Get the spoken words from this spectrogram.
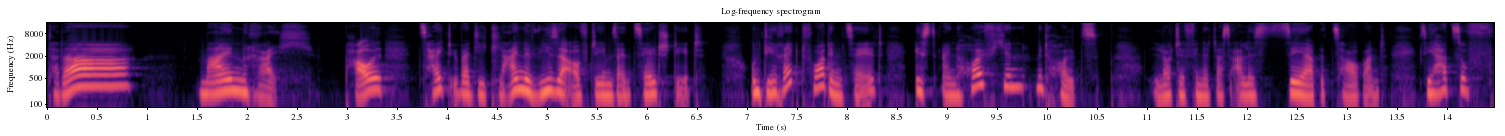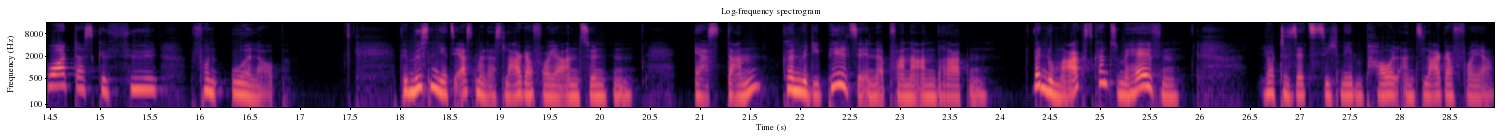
Tada! Mein Reich. Paul zeigt über die kleine Wiese, auf dem sein Zelt steht. Und direkt vor dem Zelt ist ein Häufchen mit Holz. Lotte findet das alles sehr bezaubernd. Sie hat sofort das Gefühl von Urlaub. Wir müssen jetzt erstmal das Lagerfeuer anzünden. Erst dann können wir die Pilze in der Pfanne anbraten. Wenn du magst, kannst du mir helfen. Lotte setzt sich neben Paul ans Lagerfeuer.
